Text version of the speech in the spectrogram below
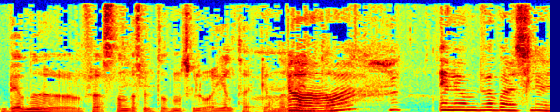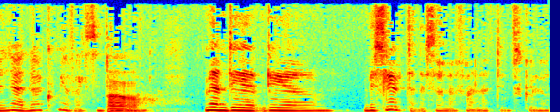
Blev det förresten beslutat att man skulle vara heltäckande? Ja, eller, eller om det var bara slöja. Där kommer jag faktiskt inte ja. ihåg. Men det, det beslutades i alla fall att det inte skulle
